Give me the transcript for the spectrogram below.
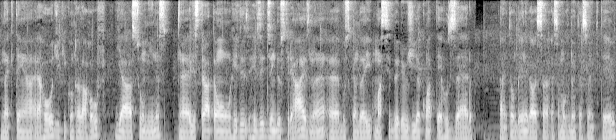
né, que tem a, é a Hold, que controla a Rolf, e a Sul Minas. Uh, eles tratam resíduos industriais, né, uh, buscando aí uma siderurgia com aterro zero. Tá? Então, bem legal essa, essa movimentação que teve.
